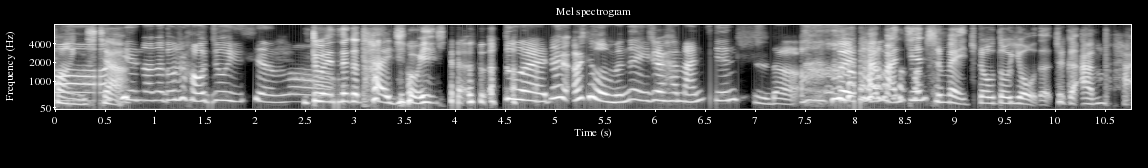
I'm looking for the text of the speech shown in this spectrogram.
放一下！天哪，那都是好久以前了。对，那个太久以前了。对，但是而且我们那一阵还蛮坚持的。对，还蛮坚持每周都有的这个安排，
